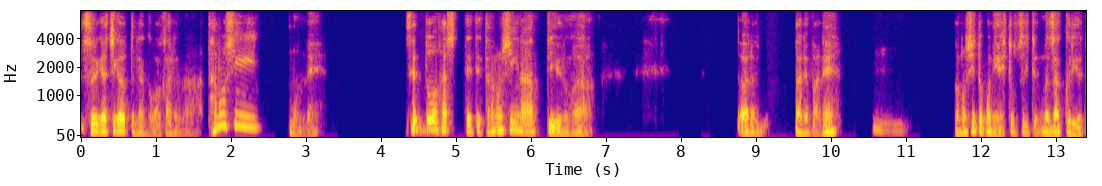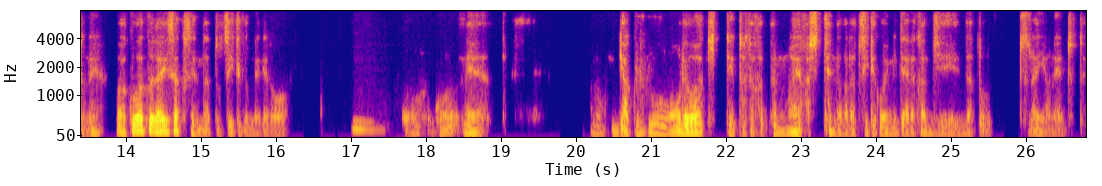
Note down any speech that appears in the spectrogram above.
それが違うってなんかわかるな。楽しいもんね。先頭走ってて楽しいなっていうのが、ある、あればね。うん楽しいとこには人ついて、まあ、ざっくり言うとね、ワクワク大作戦だとついてくるんだけど、うんここうね、あの逆を俺は切って戦ったの前走ってんだからついてこいみたいな感じだと辛いよね、ちょっ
